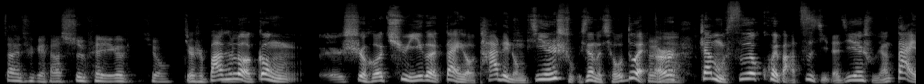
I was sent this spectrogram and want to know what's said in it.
再去给他适配一个领袖。就是巴特勒更呃适合去一个带有他这种基因属性的球队，而詹姆斯会把自己的基因属性带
